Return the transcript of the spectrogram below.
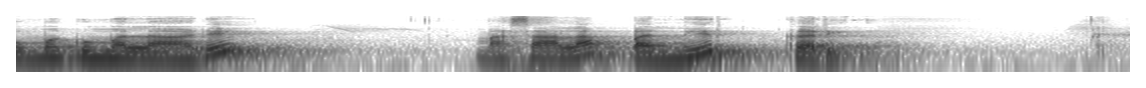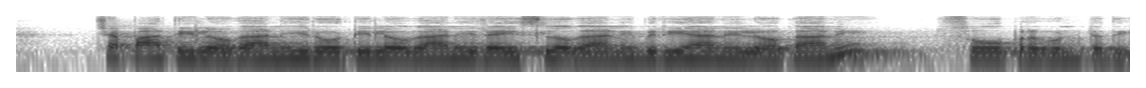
గుమ్మ గుమ్మలాడే మసాలా పన్నీర్ కర్రీ. చపాతీలో కానీ రోటీలో కానీ రైస్లో కానీ బిర్యానీలో కానీ సూపర్గా ఉంటుంది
